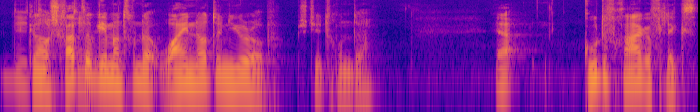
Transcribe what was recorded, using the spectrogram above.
Die, Genau, die- schreibt doch jemand drunter. Why not in Europe? Steht drunter. Ja, gute Frage, Flex.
